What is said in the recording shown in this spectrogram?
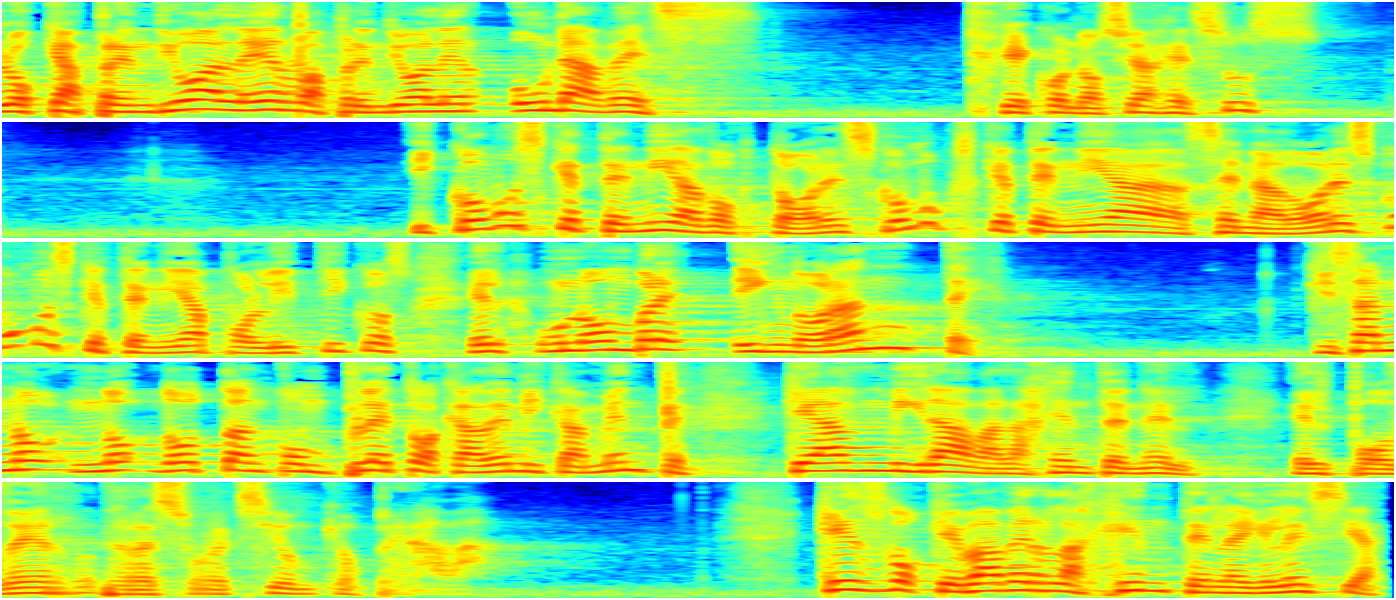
Lo que aprendió a leer, lo aprendió a leer una vez que conoció a Jesús. ¿Y cómo es que tenía doctores? ¿Cómo es que tenía senadores? ¿Cómo es que tenía políticos? Él, un hombre ignorante, quizás no, no, no tan completo académicamente, que admiraba a la gente en él, el poder de resurrección que operaba. ¿Qué es lo que va a ver la gente en la iglesia?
